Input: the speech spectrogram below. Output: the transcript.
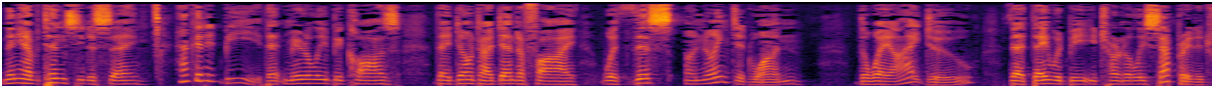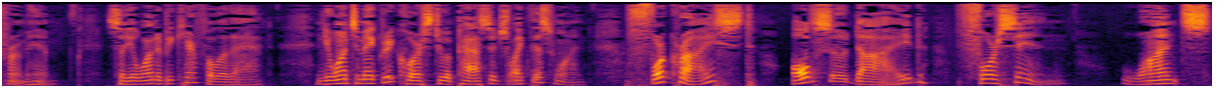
And then you have a tendency to say, how could it be that merely because they don't identify with this anointed one the way I do, that they would be eternally separated from him? So you'll want to be careful of that. And you want to make recourse to a passage like this one. For Christ also died for sin once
